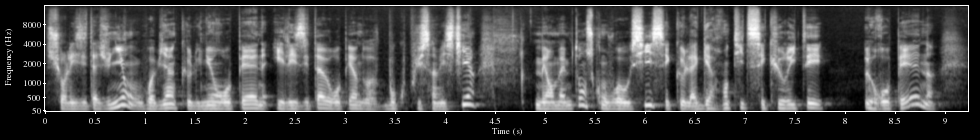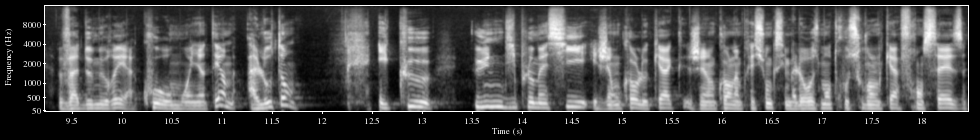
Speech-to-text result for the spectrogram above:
sur les États-Unis, on voit bien que l'Union européenne et les États européens doivent beaucoup plus investir, mais en même temps ce qu'on voit aussi c'est que la garantie de sécurité européenne va demeurer à court ou moyen terme à l'OTAN et que une diplomatie, et j'ai encore le cas, j'ai encore l'impression que c'est malheureusement trop souvent le cas française,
